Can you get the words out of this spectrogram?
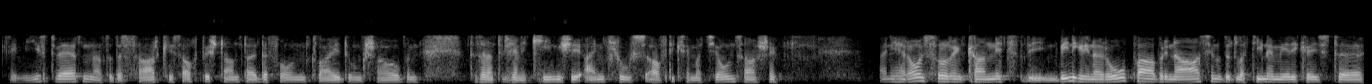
kremiert werden. Also der Sarg ist auch Bestandteil davon, Kleidung, Schrauben. Das hat natürlich einen chemischen Einfluss auf die Kremationsasche. Eine Herausforderung kann jetzt weniger in Europa, aber in Asien oder Lateinamerika ist äh,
